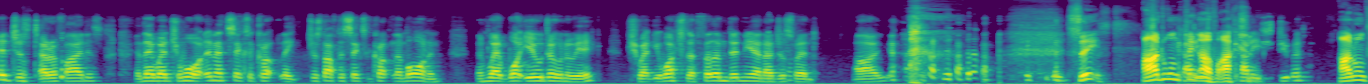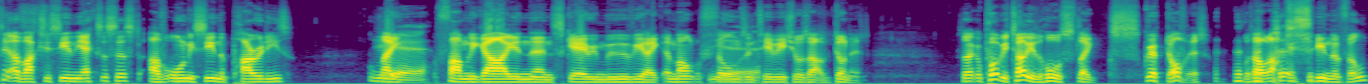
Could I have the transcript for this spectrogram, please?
it just terrified us. And then when she walked in at six o'clock, like just after six o'clock in the morning, and went, what you doing awake? She went, you watched the film, didn't you? And I just went, aye. See, I don't think Canny- I've canny actually, stupid. I don't think I've actually seen The Exorcist. I've only seen the parodies, like yeah. Family Guy and then Scary Movie, like amount of films and TV shows that have done it. So I could probably tell you the whole like script of it without actually seeing the film.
